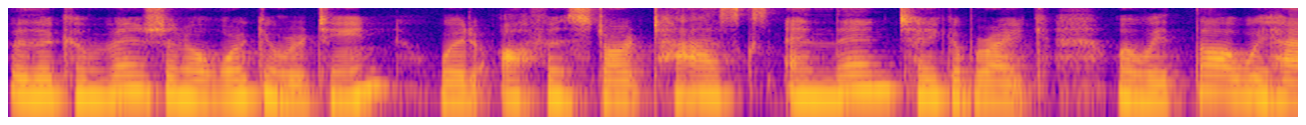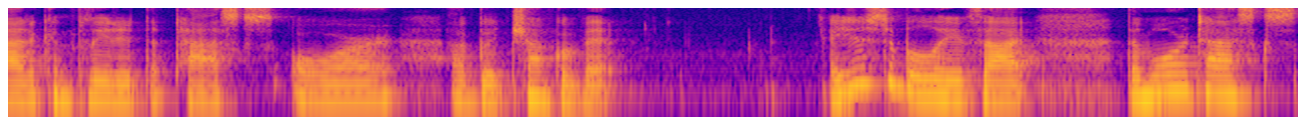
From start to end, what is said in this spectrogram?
A conventional working routine, we'd often start tasks and then take a break when we thought we had completed the tasks or a good chunk of it. I used to believe that the more tasks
